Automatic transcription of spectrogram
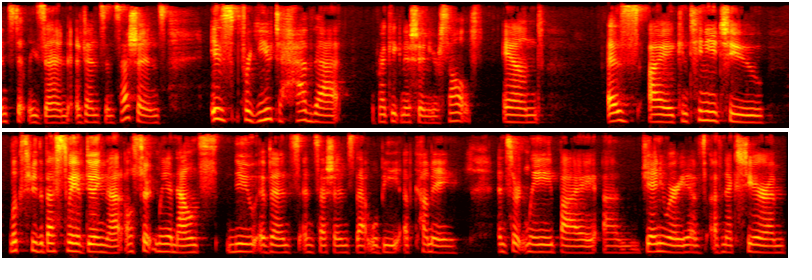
instantly Zen events and sessions, is for you to have that recognition yourself. And as I continue to look through the best way of doing that, I'll certainly announce new events and sessions that will be upcoming. And certainly by um, January of, of next year, I'm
